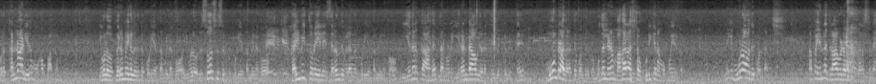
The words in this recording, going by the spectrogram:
ஒரு கண்ணாடியில் முகம் பார்க்கணும் இவ்வளவு பெருமைகள் இருக்கக்கூடிய தமிழகம் இவ்வளவு ரிசோர்சஸ் இருக்கக்கூடிய தமிழகம் கல்வித்துறையிலே சிறந்து விளங்கக்கூடிய தமிழகம் எதற்காக தன்னுடைய இரண்டாவது இடத்தை விட்டுவிட்டு மூன்றாவது இடத்துக்கு வந்திருக்கோம்? முதல் இடம் மகாராஷ்டிரா குடிக்க நம்ம போயிருக்கோம். இன்னைக்கு மூணாவதுக்கு வந்தாச்சு. அப்போ என்ன திராவிட மாடல் அரசுனே?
